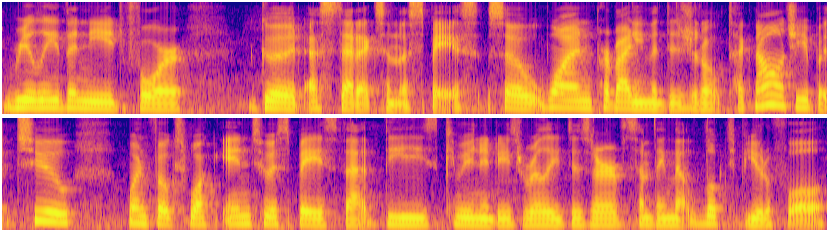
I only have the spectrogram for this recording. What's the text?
really the need for good aesthetics in the space. So, one, providing the digital technology, but two, when folks walk into a space that these communities really deserved something that looked beautiful,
